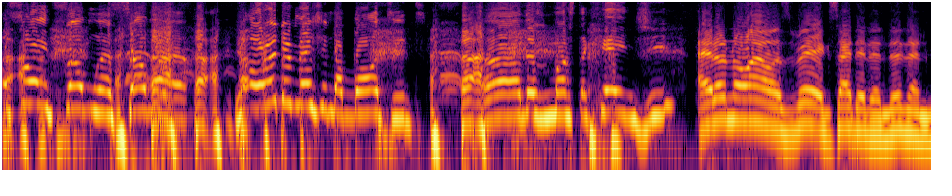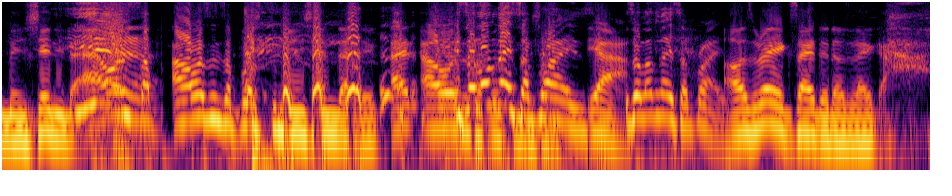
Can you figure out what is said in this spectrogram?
We saw it somewhere, somewhere. You already mentioned about it. Uh, there's Master KG. I don't know why I was very excited and then I mentioned it. I, was, Yeah. I wasn't supposed to mention that. I, I wasn't It's a long night mention surprise. Yeah. It's a long night surprise. I was very excited. I was like, ah,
